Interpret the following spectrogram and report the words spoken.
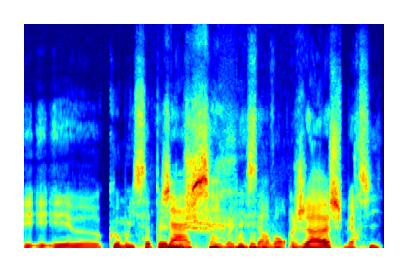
et, et- et, euh, comment il s'appelle le chevalier servant? Jahash, merci.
